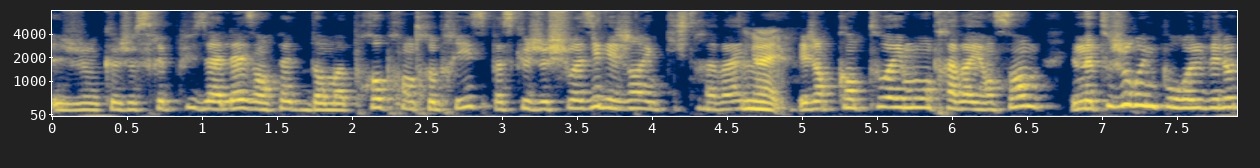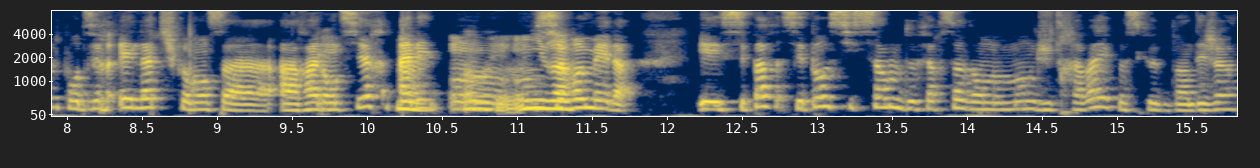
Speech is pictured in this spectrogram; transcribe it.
je, que je serais plus à l'aise en fait dans ma propre entreprise parce que je choisis les gens avec qui je travaille. Ouais. Et genre quand toi et moi on travaille ensemble, il y en a toujours une pour relever l'autre pour dire hé là tu commences à, à ralentir, allez on, Oh oui, on, on y s'y va. remet là. Et c'est pas c'est pas aussi simple de faire ça dans le monde du travail parce que ben déjà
